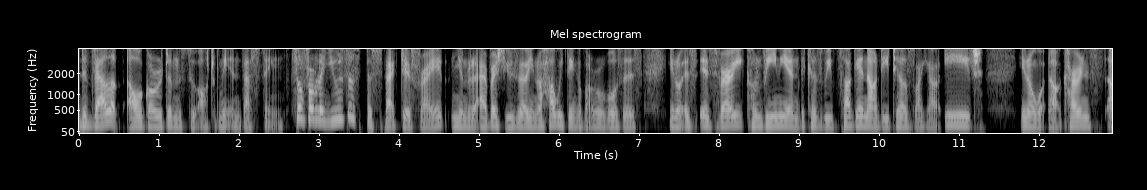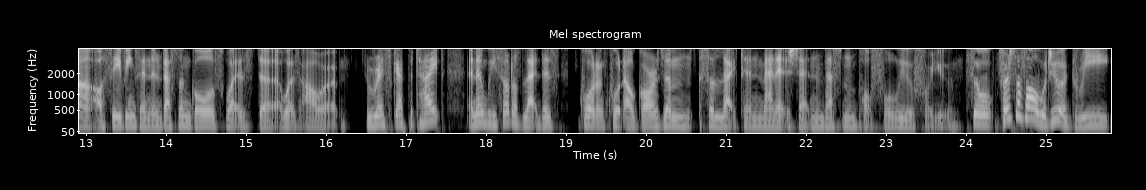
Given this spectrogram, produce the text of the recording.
develop algorithms to automate investing. So from the user's perspective, right, you know, the average user, you know, how we think about robos is, you know, it's, it's very convenient because we plug in our details like our age, you know, what our current, uh, our savings and investment goals, what is the, what's our risk appetite, and then we sort of let this quote unquote algorithm select and manage that investment portfolio for you. So, first of all, would you agree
